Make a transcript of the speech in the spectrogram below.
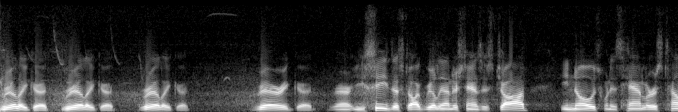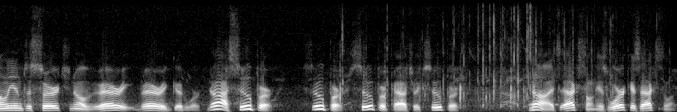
Really good. Really good. Really good. Very good. Very, you see, this dog really understands his job. He knows when his handler is telling him to search. No, very, very good work. Ah, super. Super. Super, Patrick. Super. No, it's excellent. His work is excellent.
